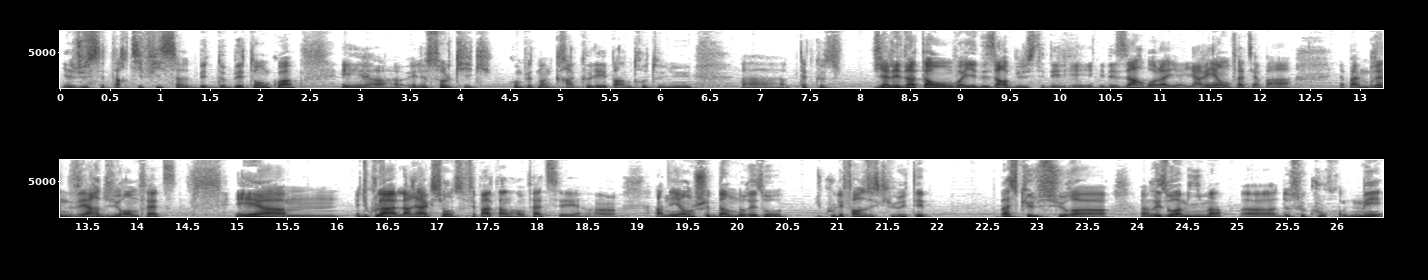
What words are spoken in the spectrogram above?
il y a juste cet artifice de béton, quoi, et, et le sol qui, qui est complètement craquelé, pas entretenu. Peut-être que via les datas, on voyait des arbustes et des, arbres. Là, il n'y a, rien en fait. Il n'y a, pas, y a pas un brin de verdure en fait. Et, euh, du coup, la, réaction ne se fait pas attendre en fait. C'est en ayant shutdown le réseau, du coup, les forces de sécurité basculent sur euh, un réseau à minima euh, de secours, mais,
